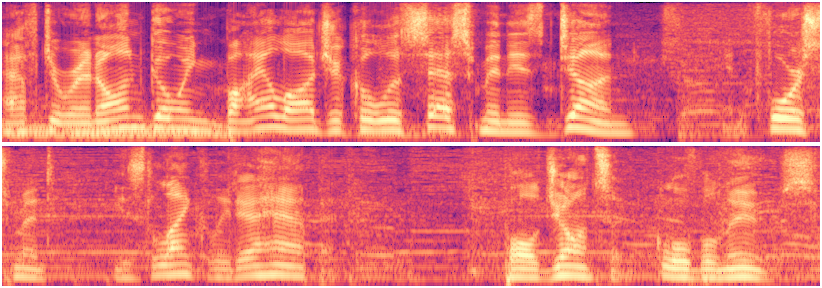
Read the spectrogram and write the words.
after an ongoing biological assessment is done, enforcement is likely to happen. Paul Johnson, Global News.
